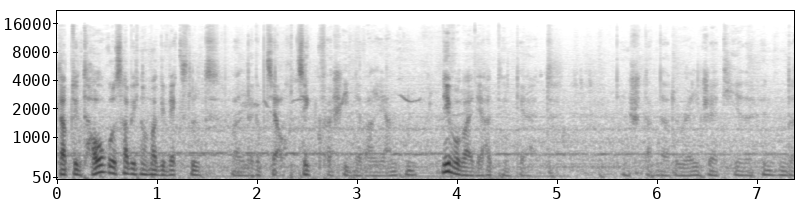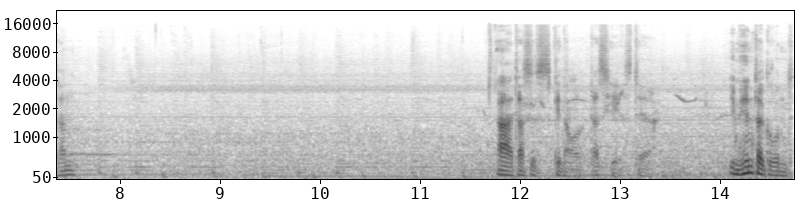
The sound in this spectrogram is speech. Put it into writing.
Ich glaube, den Taurus habe ich nochmal gewechselt, weil da gibt es ja auch zig verschiedene Varianten. Ne, wobei, der hat, der hat den Standard Railjet hier hinten dran. Ah, das ist, genau, das hier ist der. Im Hintergrund.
